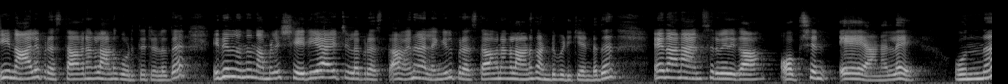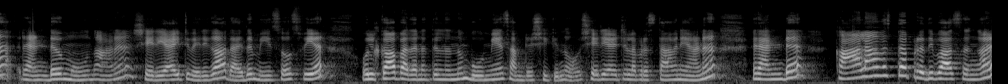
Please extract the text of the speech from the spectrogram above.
ഈ നാല് പ്രസ്താവനകളാണ് കൊടുത്തിട്ടുള്ളത്. ഇതിൽ നിന്ന് നമ്മൾ ശരിയായിട്ടുള്ള പ്രസ്താവന അല്ലെങ്കിൽ പ്രസ്താവനകളാണ് കണ്ടുപിടിക്കേണ്ടത്. ഏതാണ് ആൻസർ വരിക? ഓപ്ഷൻ എ ആണല്ലേ? ഒന്ന് രണ്ട് മൂന്നാണ് ശരിയായിട്ട് വരിക. അതായത് മീസോസ്ഫിയർ ഉൽക്കാപതനത്തിൽ നിന്നും ഭൂമിയെ സംരക്ഷിക്കുന്നു. ശരിയായിട്ടുള്ള പ്രസ്താവനയാണ്. രണ്ട് കാലാവസ്ഥ പ്രതിഭാസങ്ങൾ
